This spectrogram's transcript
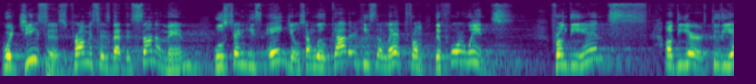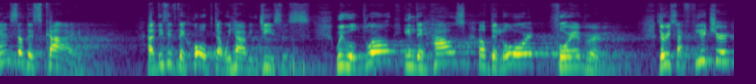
where Jesus promises that the Son of Man will send his angels and will gather his elect from the four winds, from the ends of the earth to the ends of the sky and this is the hope that we have in Jesus. We will dwell in the house of the Lord forever. There is a future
